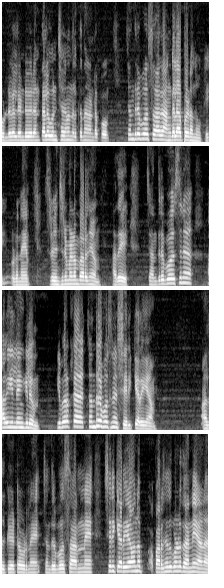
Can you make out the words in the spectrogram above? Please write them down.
ഗുണ്ടകൾ രണ്ടുപേരും തല കുനിച്ചങ്ങനെ നിൽക്കുന്ന കണ്ടപ്പോൾ ചന്ദ്രബോസ് ആകെ അങ്കലാപ്പയുടെ നോക്കി. ഉടനെ ശ്രീരഞ്ജന മേഡം പറഞ്ഞു അതെ ചന്ദ്രബോസിന് അറിയില്ലെങ്കിലും ഇവർക്ക് ചന്ദ്രബോസിനെ ശരിക്കറിയാം. അത് കേട്ട ഉടനെ ചന്ദ്രബോസ് സാറിനെ ശരിക്കറിയാവുന്ന പറഞ്ഞത് കൊണ്ട് തന്നെയാണ്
